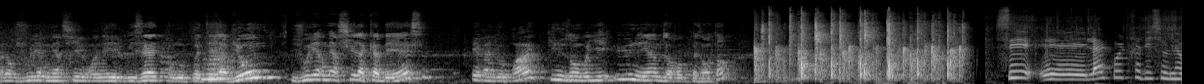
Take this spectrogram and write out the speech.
Alors je voulais remercier René et Louisette pour nous prêter l'avion. Je voulais remercier la KBS et Radio Prague qui nous ont envoyé une et un de leurs représentants. C'est euh, l'alcool traditionnel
